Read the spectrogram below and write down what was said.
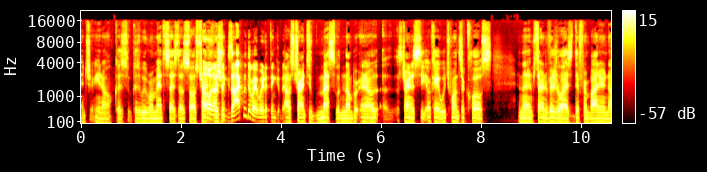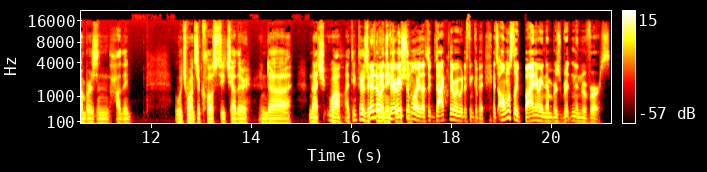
And you know, because because we romanticize those, so I was trying. Oh, that's visual- exactly the right way to think of it. I was trying to mess with number, and I was, I was trying to see, okay, which ones are close, and then I'm starting to visualize different binary numbers and how they which ones are close to each other. And uh, I'm not sure. Well, I think there's a no, no. It's intuition. very similar. That's exactly the right way to think of it. It's almost like binary numbers written in reverse.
